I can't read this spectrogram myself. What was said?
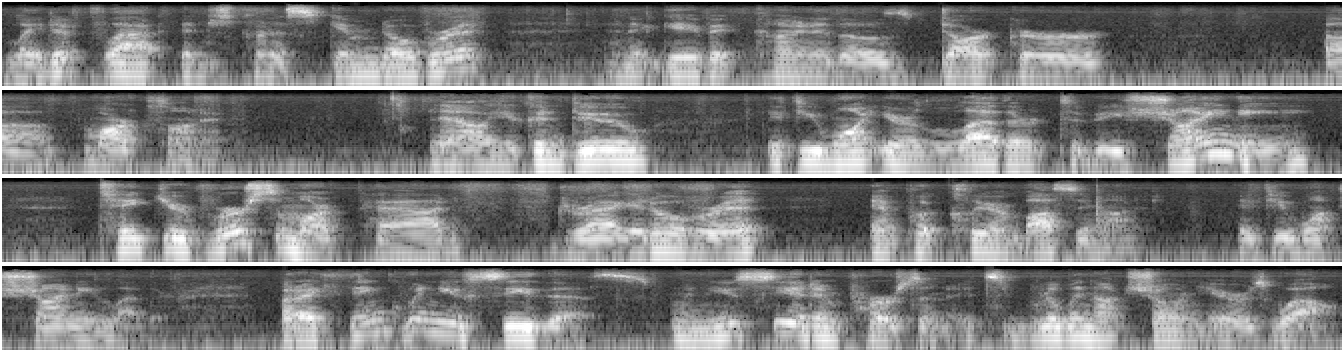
laid it flat, and just kind of skimmed over it, and it gave it kind of those darker uh, marks on it. Now you can do, if you want your leather to be shiny, take your Versamark pad, drag it over it, and put clear embossing on it if you want shiny leather. But I think when you see this, when you see it in person, it's really not shown here as well.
